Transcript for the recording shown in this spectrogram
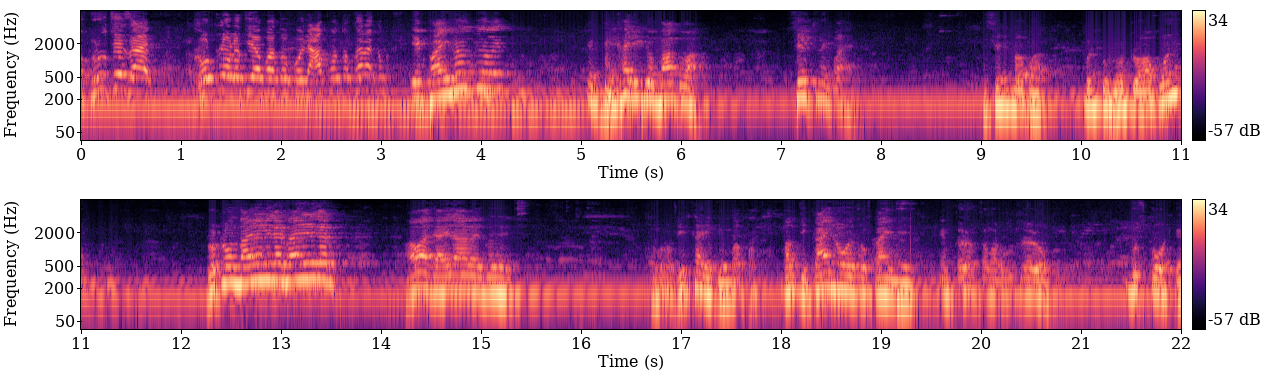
અઘરું છે સાહેબ. રોટલો નથી અપાતો કોઈને આપો તો ખરા. એ એક ભાઈ ન ગયો એક ભિખારી ગયો માગવા શેઠની પાસે. શેઠ બાપા બધું રોટલો આપો ને. રોટલો બાયને નીકળ બાયને નીકળ અવાજ આયલા આવે બધે. ભિખારી કે બાપા? બાપજી કાંઈ ન હોય તો કાંઈ નહીં. એમ કરો તમારો ઉતરેલો બુસ્કોટ કે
